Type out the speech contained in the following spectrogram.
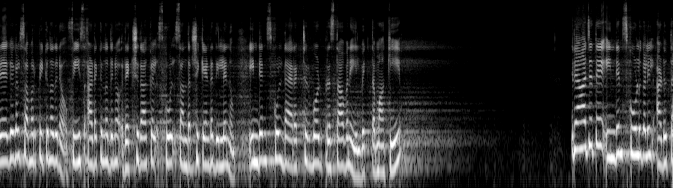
രേഖകൾ സമർപ്പിക്കുന്നതിനോ ഫീസ് അടയ്ക്കുന്നതിനോ രക്ഷിതാക്കൾ സ്കൂൾ സന്ദർശിക്കേണ്ടതില്ലെന്നും ഇന്ത്യൻ സ്കൂൾ ഡയറക്ടർ ബോർഡ് പ്രസ്താവനയിൽ വ്യക്തമാക്കി. രാജ്യത്തെ ഇന്ത്യൻ സ്കൂളുകളിൽ അടുത്ത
